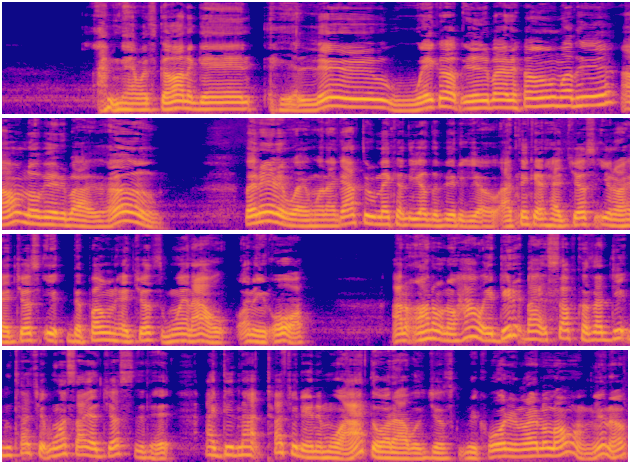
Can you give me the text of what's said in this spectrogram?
now it's gone again. Hello, wake up! Anybody home up here? I don't know if anybody's home. But anyway, when I got through making the other video, I think it had just, you know, had just, it, the phone had just went out, I mean, off. I don't, I don't know how. It did it by itself because I didn't touch it. Once I adjusted it, I did not touch it anymore. I thought I was just recording right along, you know,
